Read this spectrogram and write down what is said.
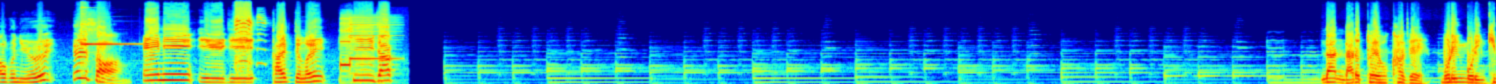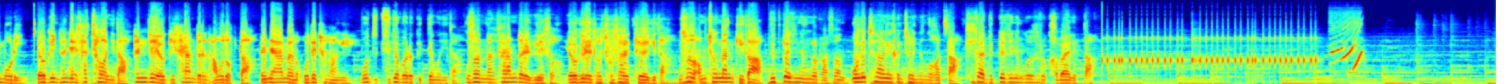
어근유의 일상. 애니 일기 갈등의 시작 난 나루토의 호카게 모링모링 기모링 여긴 현재 4차원이다. 현재 여기 사람들은 아무도 없다. 왜냐하면 오대천왕이 모두 죽여버렸기 때문이다. 우선 난 사람들을 위해서 여기를 더 조사할 계획이다. 우선 엄청난 기가 느껴지는 걸 봐선 오대천왕이 근처에 있는 것 같다. 기가 느껴지는 곳으로 가봐야겠다.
